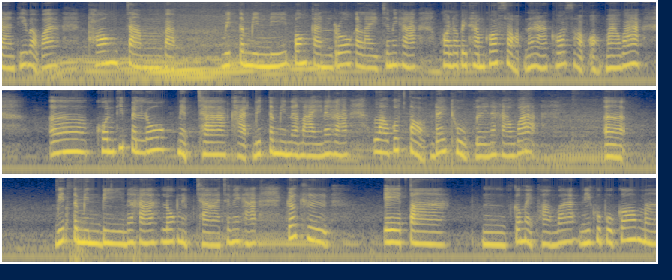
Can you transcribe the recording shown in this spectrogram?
การที่แบบว่า ท่องจำแบบวิตามินนี้ป้องกันโรคอะไรใช่ไหมคะ พอเราไปทำข้อสอบนะคะ ข้อสอบออกมาว่าเอ่อคนที่เป็นโรคเหน็บชาขาดวิตามินอะไรนะคะ เราก็ตอบได้ถูกเลยนะคะว่าเอ่อวิตามิน B นะคะ โรคเหน็บชาใช่ไหมคะ ก็คือเอตาอืม ก็หมายความว่านี่ครูปูก็มา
